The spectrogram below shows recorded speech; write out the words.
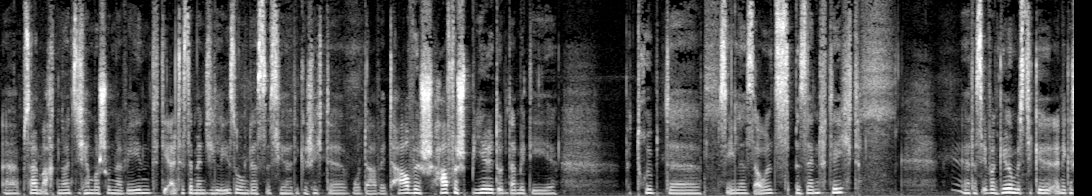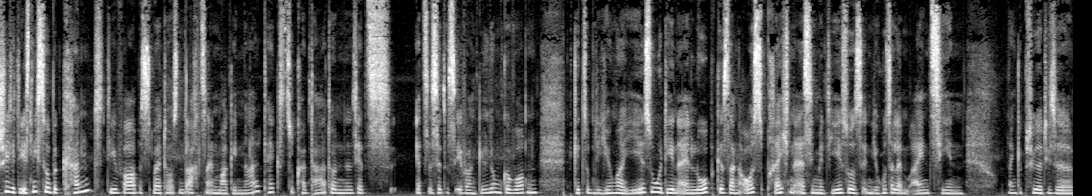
Äh, Psalm 98 haben wir schon erwähnt. Die alttestamentliche Lesung, das ist ja die Geschichte, wo David Harfisch, Harfe spielt und damit die betrübte Seele Sauls besänftigt. Das Evangelium ist die, eine Geschichte, die ist nicht so bekannt. Die war bis 2018 ein Marginaltext zu Kantate und ist jetzt Jetzt ist sie das Evangelium geworden. Da geht es um die Jünger Jesu, die in einen Lobgesang ausbrechen, als sie mit Jesus in Jerusalem einziehen. Und dann gibt es wieder diese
